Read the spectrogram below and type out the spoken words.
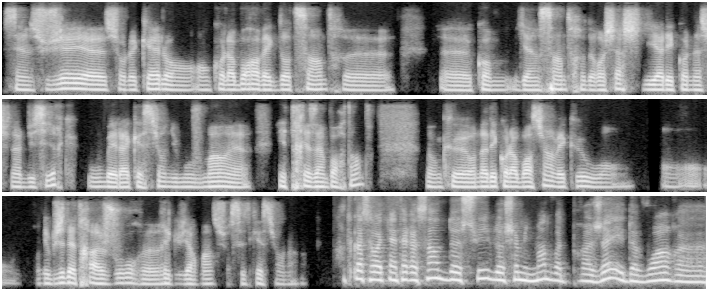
c'est un sujet euh, sur lequel on, collabore avec d'autres centres, euh, euh, comme il y a un centre de recherche lié à l'École nationale du cirque, où ben, la question du mouvement est, très importante. Donc on a des collaborations avec eux où on, on est obligé d'être à jour régulièrement sur cette question-là. En tout cas, ça va être intéressant de suivre le cheminement de votre projet et de voir euh,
